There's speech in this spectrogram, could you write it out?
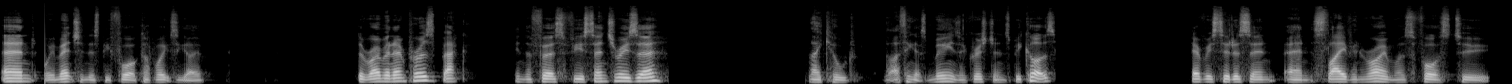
And we mentioned this before a couple of weeks ago. The Roman emperors back in the first few centuries there, they killed, I think it's millions of Christians because every citizen and slave in Rome was forced to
